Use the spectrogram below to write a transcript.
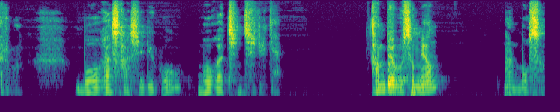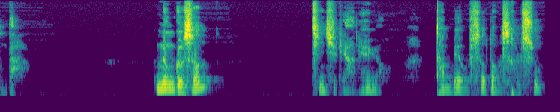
여러분. 뭐가 사실이고, 뭐가 진실이게. 담배 없으면 난 못 산다. 는 것은 진실이 아니에요. 담배 없어도 살 수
